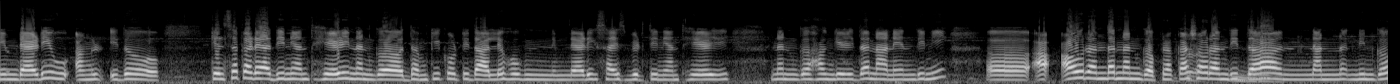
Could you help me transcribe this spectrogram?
ನಿಮ್ಮ ಡ್ಯಾಡಿ ಅಂಗ್ ಇದು ಕೆಲಸ ಕಡೆ ಅದೀನಿ ಅಂತ ಹೇಳಿ ನನ್ಗೆ ಧಮಕಿ ಕೊಟ್ಟಿದ್ದ. ಅಲ್ಲೇ ಹೋಗಿ ನಿಮ್ಮ ಡ್ಯಾಡಿಗೆ ಸಾಯಿಸ್ಬಿಡ್ತೀನಿ ಅಂತ ಹೇಳಿ ನನ್ಗೆ ಹಂಗೆ ಹೇಳಿದ್ದ. ನಾನು ಎಂದಿನಿ ಅವ್ರು ಅಂದ ನನ್ಗೆ ಪ್ರಕಾಶ್ ಅವ್ರು ಅಂದಿದ್ದ. ನನ್ನ ನಿನ್ಗೆ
